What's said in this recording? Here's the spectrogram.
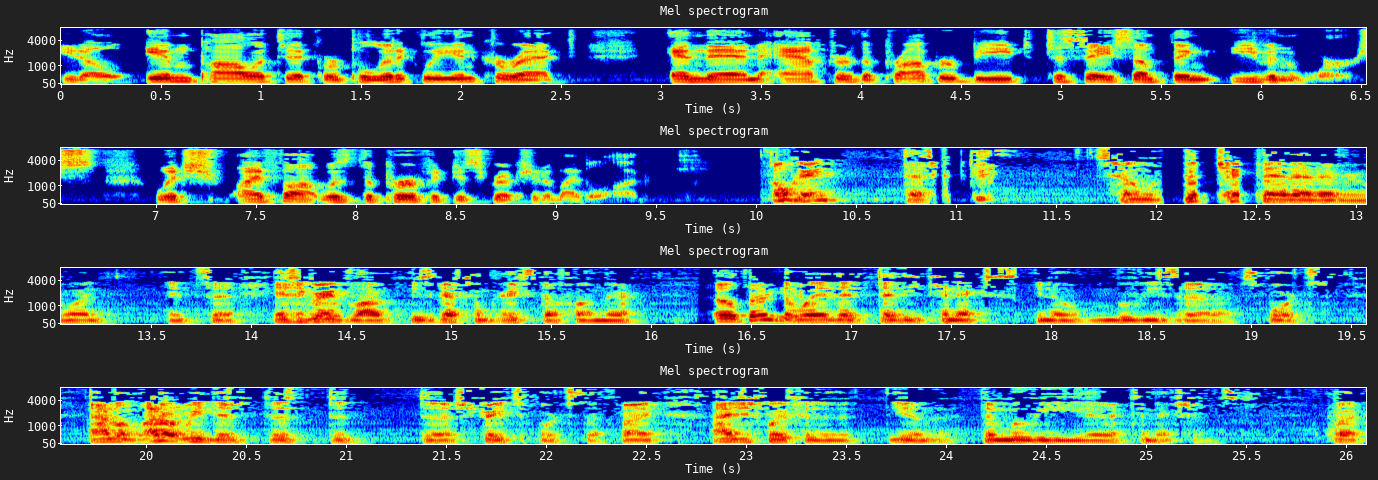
you know, impolitic or politically incorrect. And then after the proper beat to say something even worse, which I thought was the perfect description of my blog. Okay. That's great. So go check that out, everyone. It's a, it's a great blog. He's got some great stuff on there. Oh, thank you. The way that, that he connects, you know, movies, uh, sports. I don't, I don't read the, the, the the straight sports stuff. I I just wait for the you know the, the movie uh, connections, but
